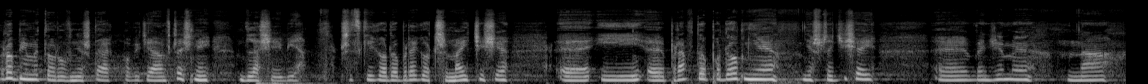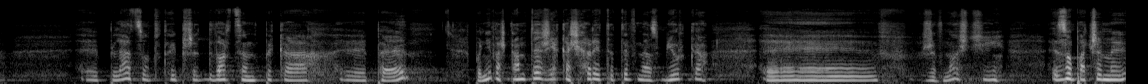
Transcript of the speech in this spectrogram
robimy to również, tak jak powiedziałam wcześniej, dla siebie. Wszystkiego dobrego, trzymajcie się i prawdopodobnie jeszcze dzisiaj będziemy na placu tutaj przed dworcem PKP, ponieważ tam też jakaś charytatywna zbiórka e, żywności. Zobaczymy,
